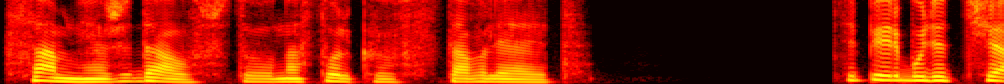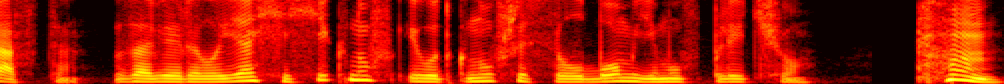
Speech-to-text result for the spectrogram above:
Сам не ожидал, что настолько вставляет. «Теперь будет часто», — заверила я, хихикнув и уткнувшись лбом ему в плечо. «Хм»,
